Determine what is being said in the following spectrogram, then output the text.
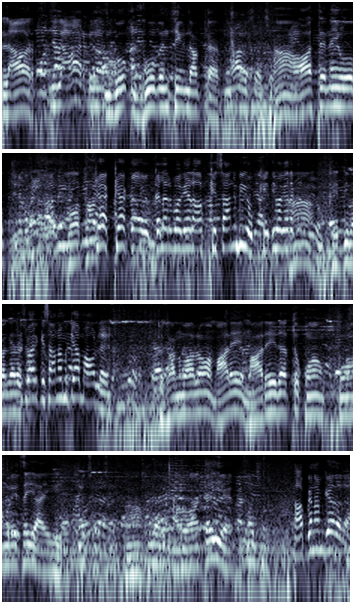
लाहौर। लाहौर गो, गोविंद सिंह डॉक्टर। अच्छा अच्छा। हाँ आज से नहीं वो क्या क्या कलर वगैरह आप किसान भी हो? खेती वगैरह हाँ करते हो? खेती वगैरह इस बार किसानों में क्या माहौल है? किसान वालों हमारे हमारे इधर तो कां- कांग्रेस ही आएगी। अच्छा अच्छा। हाँ आता ही। है आपका नाम क्या दादा?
